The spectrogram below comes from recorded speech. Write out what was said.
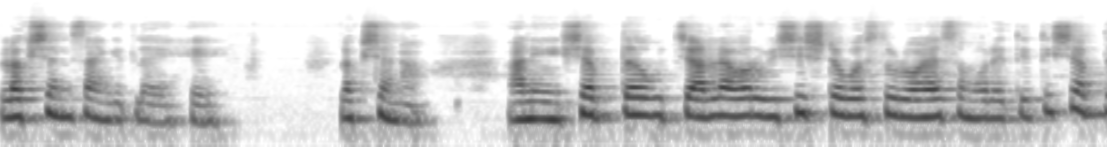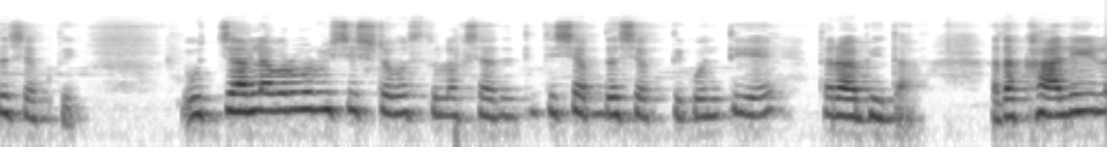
लक्षण सांगितलं आहे हे. लक्षणा. आणि शब्द उच्चारल्यावर विशिष्ट वस्तू डोळ्यासमोर येते ती शब्दशक्ती. उच्चारल्याबरोबर विशिष्ट वस्तू लक्षात येते ती शब्दशक्ती. कोणती आहे? तर अभिधा. आता खालील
